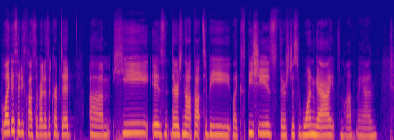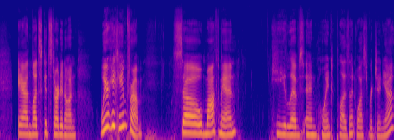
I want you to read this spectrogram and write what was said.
like I said, he's classified as a cryptid. Um, he is, there's not thought to be like species. There's just one guy, it's Mothman. And let's get started on where he came from. So, Mothman, he lives in Point Pleasant, West Virginia.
